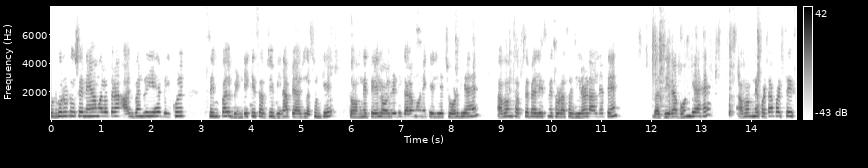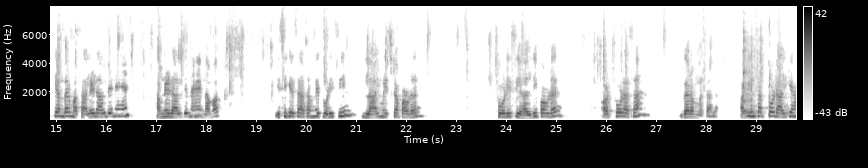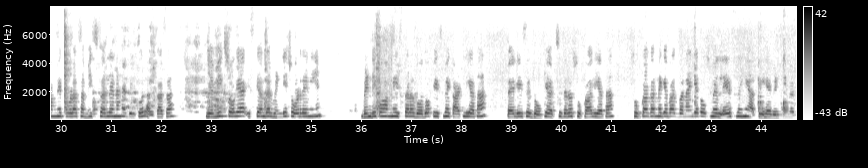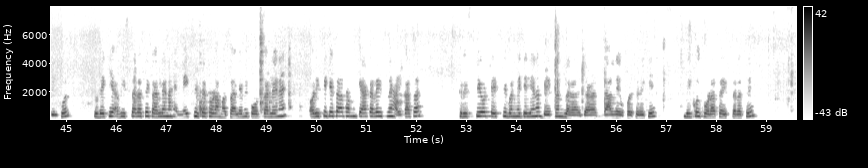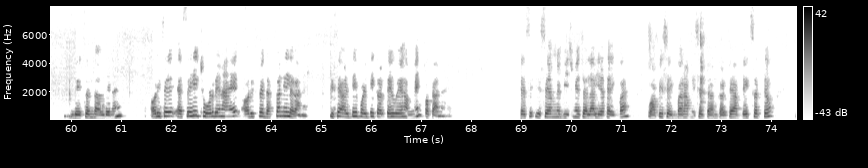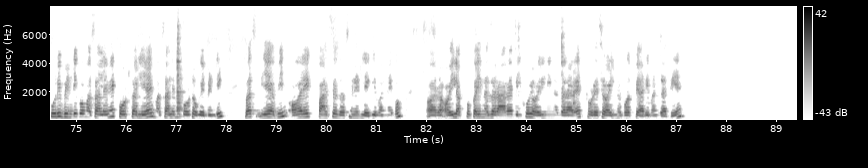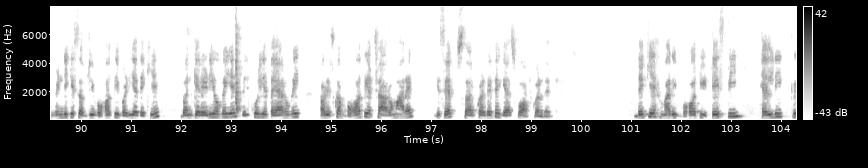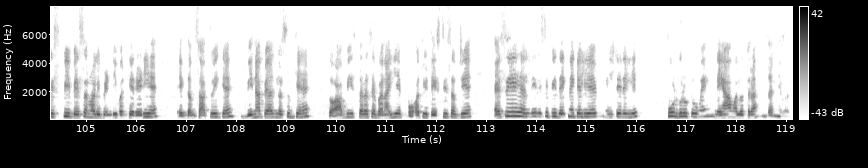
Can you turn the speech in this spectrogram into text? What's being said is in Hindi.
फ़ूड गुरु टू से नेहा मल्होत्रा आज बन रही है बिल्कुल सिंपल भिंडी की सब्ज़ी बिना प्याज लहसुन के। तो हमने तेल ऑलरेडी गर्म होने के लिए छोड़ दिया है। अब हम सबसे पहले इसमें थोड़ा सा जीरा डाल देते हैं। बस जीरा भुन गया है। अब हमने फटाफट से इसके अंदर मसाले डाल देने हैं। हमने डाल देना है नमक। इसी के साथ हमने थोड़ी सी लाल मिर्च का पाउडर थोड़ी सी हल्दी पाउडर और थोड़ा सा गरम मसाला। अब इन सबको डाल के हमने थोड़ा सा मिक्स कर लेना है, बिल्कुल हल्का सा ये मिक्स हो गया, इसके अंदर भिंडी छोड़ देनी है। भिंडी को हमने इस तरह दो दो पीस में काट लिया था। पहले इसे धो के अच्छी तरह सुखा लिया था। सूखा करने के बाद बनाएँगे तो उसमें लेस नहीं आती है भिंडी में, बिल्कुल। तो देखिए, अब इस तरह से कर लेना है। मिक्स इसे थोड़ा मसाले में कोट कर लेना है। और इसी के साथ हम क्या कर रहे हैं, इसमें हल्का सा क्रिस्पी और टेस्टी बनने के लिए ना बेसन लगा डाल रहे ऊपर से, देखिए। बिल्कुल थोड़ा सा इस तरह से बेसन डाल देना है। और इसे ऐसे ही छोड़ देना है और इस पर ढक्कन नहीं लगाना है। इसे अल्टी पल्टी करते हुए हमने पकाना है। जैसे इसे हमने बीच में चला लिया था एक बार, वापिस एक बार हम इसे टर्न करते हैं। आप देख सकते हो, पूरी भिंडी को मसाले में कोट कर लिया है। मसाले में कोट हो गई भिंडी। बस ये अभी और एक पाँच से दस मिनट लेगी बनने को। और ऑयल आपको कहीं नज़र आ रहा है, बिल्कुल ऑयल नहीं नज़र आ रहा है। थोड़े से ऑयल में बहुत प्यारी बन जाती है। भिंडी की सब्ज़ी बहुत ही बढ़िया देखिए बन के रेडी हो गई है, बिल्कुल ये तैयार हो गई और इसका बहुत ही अच्छा आरोमा आ रहा है। इसे सर्व कर देते गैस को ऑफ़ कर देते देखिए, हमारी बहुत ही टेस्टी हेल्दी क्रिस्पी बेसन वाली भिंडी बन के रेडी है। एकदम सात्विक है, बिना प्याज लहसुन के है। तो आप भी इस तरह से बनाइए, बहुत ही टेस्टी सब्ज़ी है। ऐसी ही हेल्दी रेसिपी देखने के लिए मिलते रहिए। फ़ूड गुरु टू में, नेहा मल्होत्रा, धन्यवाद।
